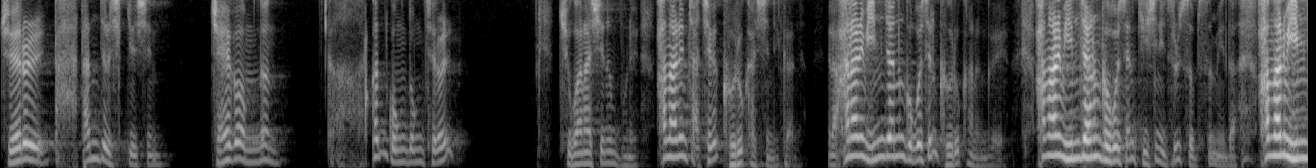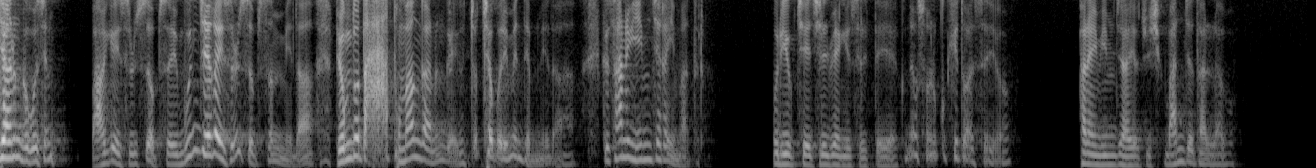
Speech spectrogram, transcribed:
죄를 다 단절시키신 죄가 없는 거룩한 공동체를 주관하시는 분이에요. 하나님 자체가 거룩하시니까요. 하나님 임자는 그곳에는 거룩하는 거예요. 하나님 임자는 그곳에는 귀신이 있을 수 없습니다. 하나님 임자는 그곳에는 마귀가 있을 수 없어요. 문제가 있을 수 없습니다. 병도 다 도망가는 거예요. 쫓아버리면 됩니다. 그래서 하나님 임재가 임하도록 우리 육체에 질병이 있을 때에 그냥 손을 꼭 기도하세요. 하나님 임재하여 주시고 만져달라고.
